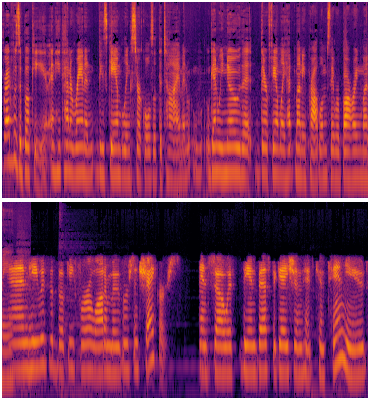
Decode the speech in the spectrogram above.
Fred was a bookie, and he kind of ran in these gambling circles at the time. And again, we know that their family had money problems. They were borrowing money. And he was the bookie for a lot of movers and shakers. And so if the investigation had continued,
